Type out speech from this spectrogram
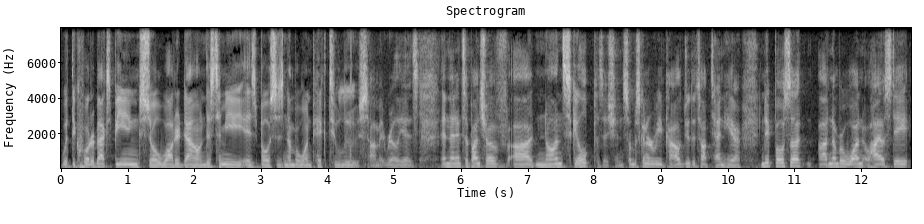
with the quarterbacks being so watered down, this to me is Bosa's number one pick to lose. Um, it really is. And then it's a bunch of uh, non-skill positions. So I'm just going to read. I'll do the top ten here. Nick Bosa, uh, number one, Ohio State.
